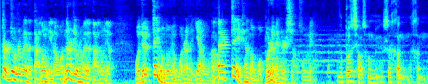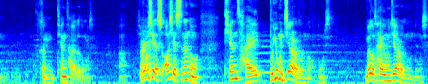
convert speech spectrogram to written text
这儿就是为了打动你了，我那儿就是为了打动你了。我觉得这种东西我是很厌恶的嗯，但是这片子我不认为它是小聪明。那不是小聪明，是很很很天才的东西啊！而且是而且是那种天才不用劲儿的那种东西，没有太用劲儿的那种东西。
